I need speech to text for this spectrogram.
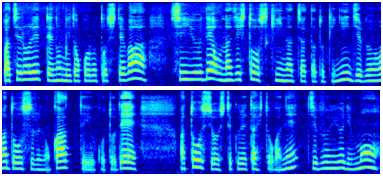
バチロレッテの見どころとしては親友で同じ人を好きになっちゃった時に自分はどうするのかっていうことで後押しをしてくれた人がね自分よりも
